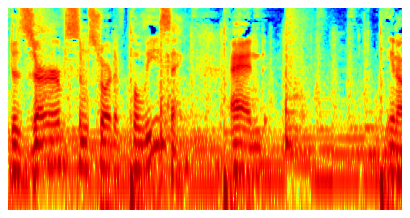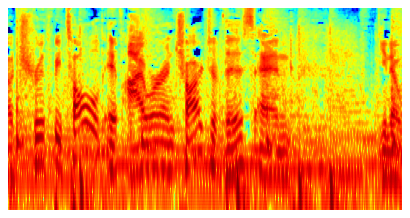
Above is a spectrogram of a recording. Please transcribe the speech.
deserves some sort of policing. And, you know, truth be told, if I were in charge of this and you know,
